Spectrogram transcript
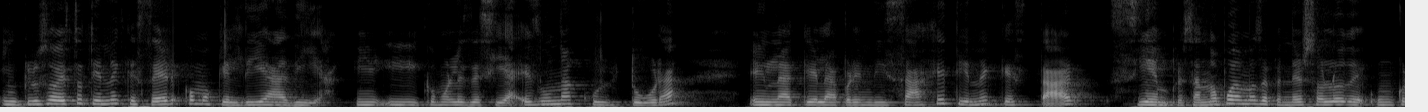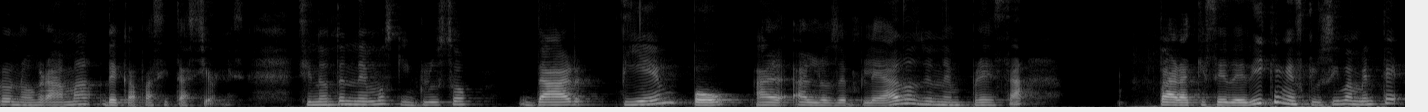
incluso esto tiene que ser como que el día a día. Y, como les decía, es una cultura en la que el aprendizaje tiene que estar siempre. O sea, no podemos depender solo de un cronograma de capacitaciones, sino tenemos que incluso dar tiempo a, los empleados de una empresa para que se dediquen exclusivamente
